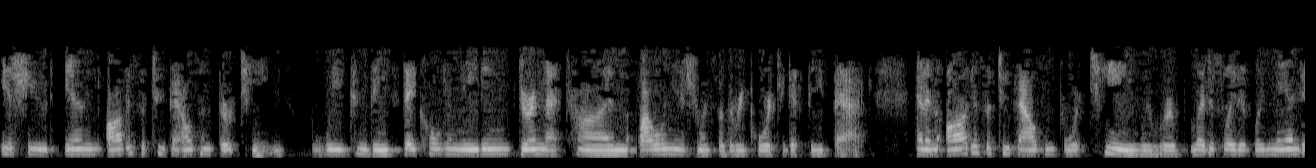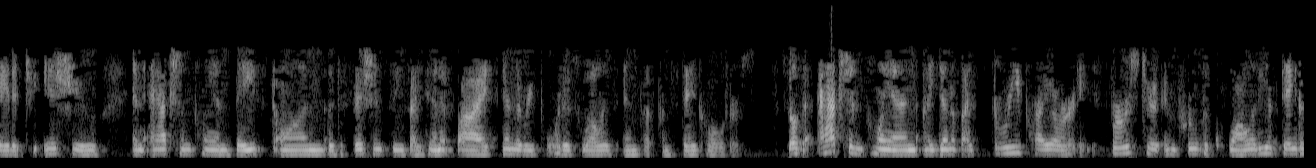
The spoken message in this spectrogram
issued in August of 2013 we convened stakeholder meetings during that time following the issuance of the report to get feedback. And in August of 2014, we were legislatively mandated to issue an action plan based on the deficiencies identified in the report as well as input from stakeholders. So the action plan identifies three priorities. First, to improve the quality of data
